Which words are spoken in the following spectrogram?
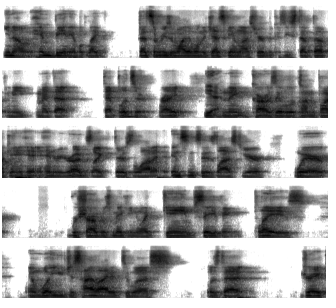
you know, him being able like that's the reason why they won the Jets game last year because he stepped up and he met that that blitzer, right? yeah, And then Carr was able to climb the pocket and hit Henry Ruggs. Like there's a lot of instances last year where Rashard was making like game saving plays. And what you just highlighted to us was that Drake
